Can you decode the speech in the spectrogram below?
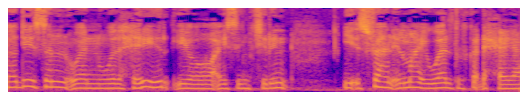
haddiisan wada xiriir iyo aysan jirin iyo isfahan ilmaha iyo waalidka ka dhexeeya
